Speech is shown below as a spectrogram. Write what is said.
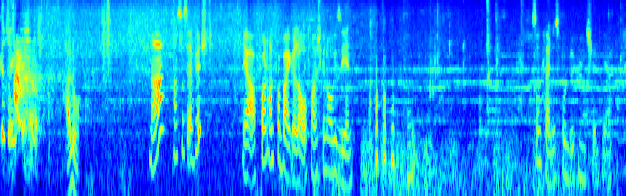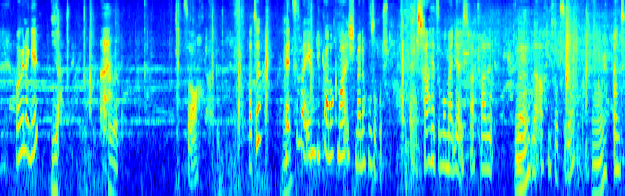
kükerig. Hallo. Na, hast du es erwischt? Ja, voll dran vorbeigelaufen, habe ich genau gesehen. So ein kleines Hundehühnchen hier. Wollen wir wieder gehen? Ja. So. Warte, hältst du mal eben die K noch mal? Ich, meine Hose rutscht. Ich trage jetzt im Moment, ja, ich trage gerade eine, eine 48er und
